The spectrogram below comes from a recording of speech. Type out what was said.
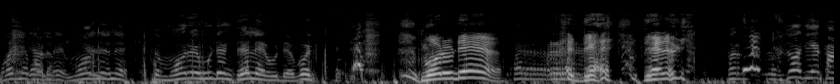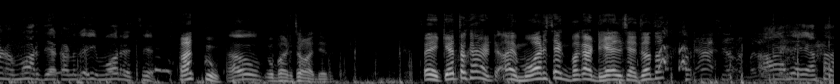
મોરને એટલે મોરને ને તો મોરે ઉડે ને ઢેલે ઉડે બોલ. મોર ઉડે. ઢેલ ઢેલ ઉડે. જો દેખાણો મોર દેખાણો જો ઈ મોરે જ છે. પાક્કું? હવ. ઉભર જવા દે એ કેતો ખરા એ મોર છે કે ભગા ઢેલ છે? જો તો. અરે આ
